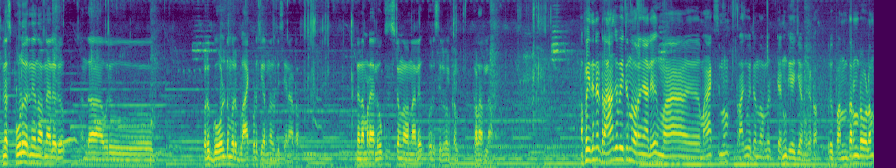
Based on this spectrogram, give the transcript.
പിന്നെ സ്പൂൾ വരുന്നതെന്ന് പറഞ്ഞാൽ ഒരു എന്താ ഒരു ഒരു ഗോൾഡും ഒരു ബ്ലാക്ക് കൂടെ ചേർന്ന ഒരു ഡിസൈൻ ആട്ടോ. പിന്നെ നമ്മുടെ ലോക്ക് സിസ്റ്റം എന്ന് പറഞ്ഞാൽ ഒരു സിൽവർ കളറിലാണ് അപ്പോൾ ഇതിന്റെ ഡ്രാഗ് വെയിറ്റ് എന്ന് പറഞ്ഞാൽ മാക്സിമം ഡ്രാഗ് വെയിറ്റ് എന്ന് പറഞ്ഞാൽ ടെൻ കെ ജി ആണ് കേട്ടോ. ഒരു പന്ത്രണ്ടോളം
